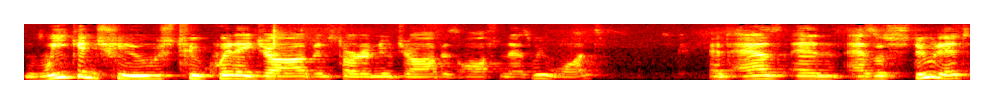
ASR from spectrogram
we can choose to quit a job and start a new job as often as we want. And as and as a student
